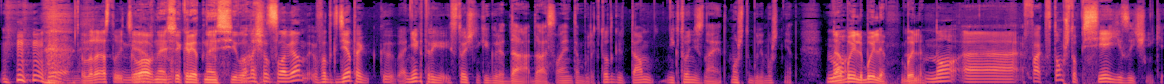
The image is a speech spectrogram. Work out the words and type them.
Здравствуйте. Главная Ну, секретная Ну, сила. насчет славян, вот где-то некоторые источники говорят, да, да, славяне там были. Кто-то говорит, там никто не знает. Может, и были, может, нет. Да, Но, были, были, были. но э, факт в том, что все язычники.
